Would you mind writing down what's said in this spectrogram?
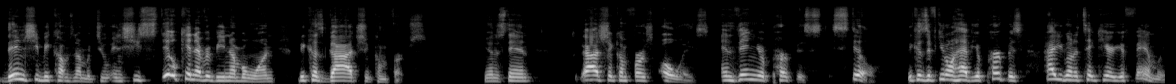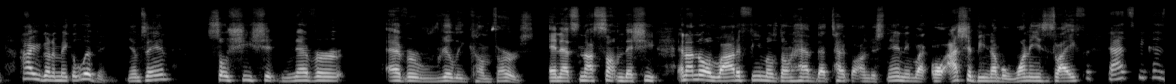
then she becomes number two, and she still can never be number one because God should come first. You understand? God should come first always, and then your purpose still. Because if you don't have your purpose, how are you going to take care of your family? How are you going to make a living? You know what I'm saying? So she should never ever really come first. And that's not something that she and I know a lot of females don't have that type of understanding, like, oh, I should be number one in his life. But that's because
